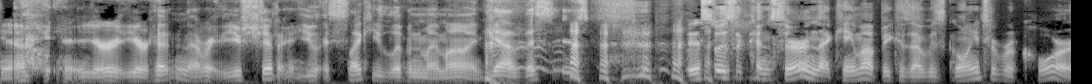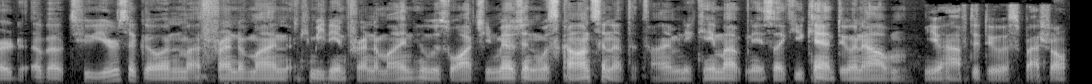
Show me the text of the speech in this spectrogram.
Yeah, you're you're hitting every you shit you. It's like you live in my mind. Yeah, this is this was a concern that came up because I was going to record about two years ago, and my friend of mine, a comedian friend of mine, who was watching, I was in Wisconsin at the time, and he came up and he's like, "You can't do an album. You have to do a special,"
